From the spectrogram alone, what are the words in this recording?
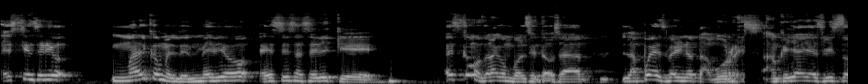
es que en serio, Malcolm el del medio es esa serie que es como Dragon Ball Z, o sea, la puedes ver y no te aburres, aunque ya hayas visto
